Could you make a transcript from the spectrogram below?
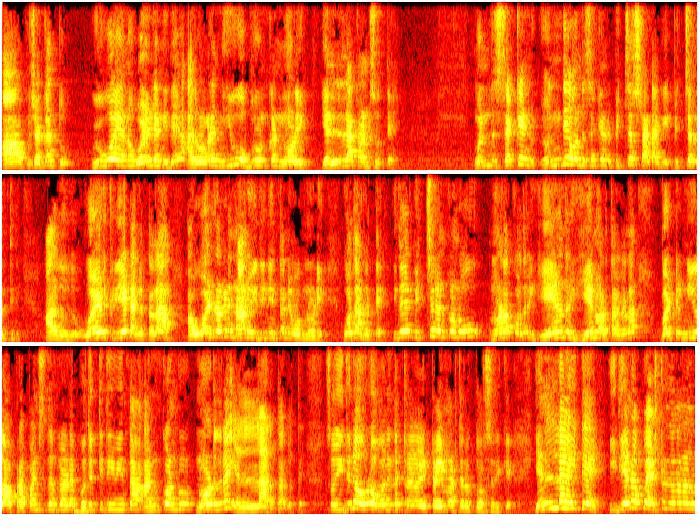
ಆ ಜಗತ್ತು ವಿವೋ ಏನೋ ವರ್ಲ್ಡ್ ಏನಿದೆ ಅದರೊಳಗಡೆ ನೀವು ಒಬ್ರು ಅನ್ಕೊಂಡು ನೋಡಿ ಎಲ್ಲ ಕಾಣಿಸುತ್ತೆ. ಒಂದು ಸೆಕೆಂಡ್ ಒಂದೇ ಒಂದು ಸೆಕೆಂಡ್ ಪಿಕ್ಚರ್ ಸ್ಟಾರ್ಟ್ ಆಗಿ ಪಿಕ್ಚರ್ ಅಂತೀನಿ. ಅದು ವರ್ಲ್ಡ್ ಕ್ರಿಯೇಟ್ ಆಗುತ್ತಲ್ಲ, ಆ ವರ್ಲ್ಡ್ ಒಳಗಡೆ ನಾನು ಇದ್ದೀನಿ ಅಂತಾನೆ ಹೋಗಿ ನೋಡಿ. ಗೊತ್ತಾಗುತ್ತೆ. ಇದೇ ಪಿಕ್ಚರ್ ಅನ್ಕೊಂಡು ನೋಡಕ್ ಹೋದ್ರೆ ಏನಂದ್ರೆ ಏನು ಅರ್ಥ ಆಗಲ್ಲ. ಬಟ್ ನೀವು ಆ ಪ್ರಪಂಚದ ಕಡೆ ಬದುಕ್ತಿದ್ದೀವಿ ಅಂತ ಅನ್ಕೊಂಡು ನೋಡಿದ್ರೆ ಎಲ್ಲ ಅರ್ಥ ಆಗುತ್ತೆ. ಸೊ ಇದನ್ನ ಅವರು ಅವರಿಂದ ಟ್ರೈ ಟ್ರೈ ಮಾಡ್ತಾರೆ ತೋರ್ಸೋದಕ್ಕೆ. ಎಲ್ಲ ಐತೆ. ಇದೇನಪ್ಪ ಎಷ್ಟೊಂದು ಜನ ನಾನು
